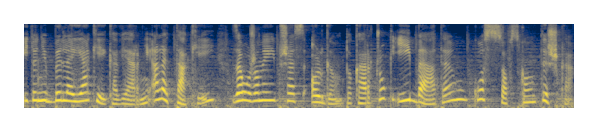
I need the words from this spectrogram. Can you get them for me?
I to nie byle jakiej kawiarni, ale takiej, założonej przez Olgę Tokarczuk i Beatę Kłossowską-Tyszka.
